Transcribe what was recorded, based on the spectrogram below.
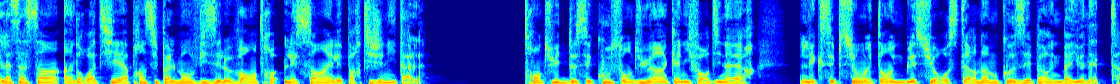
L'assassin, un droitier, a principalement visé le ventre, les seins et les parties génitales. 38 de ces coups sont dus à un canif ordinaire, l'exception étant une blessure au sternum causée par une baïonnette.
